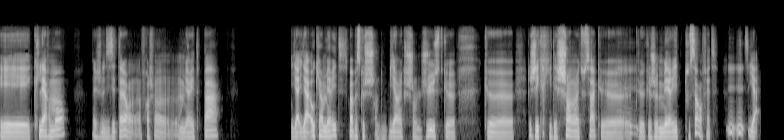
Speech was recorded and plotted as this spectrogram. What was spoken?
Et clairement, je le disais tout à l'heure, franchement, on ne mérite pas. Il n'y a, y a aucun mérite. C'est pas parce que je chante bien, que je chante juste, que, que j'écris des chants et tout ça, que, Mm. que, que je mérite tout ça, en fait. Il y a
